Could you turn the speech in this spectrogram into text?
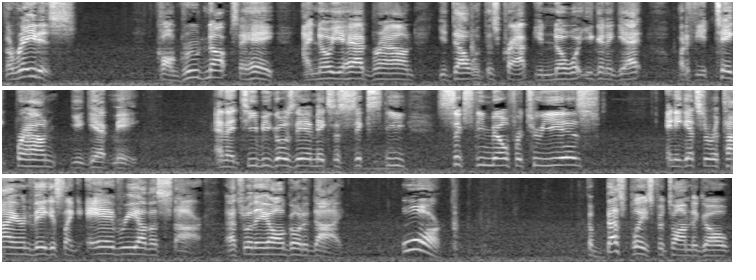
the Raiders call Gruden up, say, hey, I know you had Brown. You dealt with this crap. You know what you're going to get. But if you take Brown, you get me. And then TB goes there, makes a 60, 60 mil for two years, and he gets to retire in Vegas like every other star. That's where they all go to die. Or the best place for Tom to go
